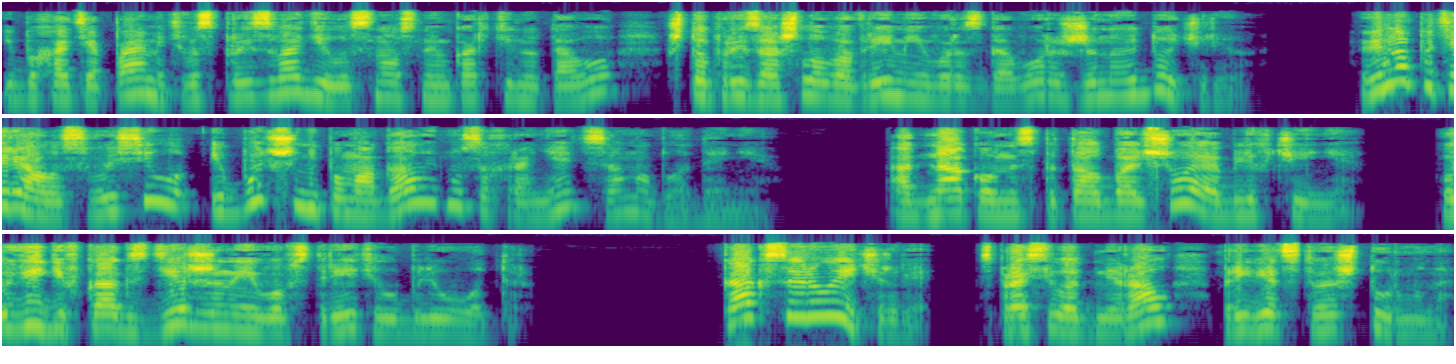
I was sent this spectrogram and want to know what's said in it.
ибо хотя память воспроизводила сносную картину того, что произошло во время его разговора с женой и дочерью, вино потеряло свою силу и больше не помогало ему сохранять самообладание. Однако он испытал большое облегчение, увидев, как сдержанно его встретил Блюотер. «Как сэр Уичерли?» — спросил адмирал, приветствуя штурмана,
